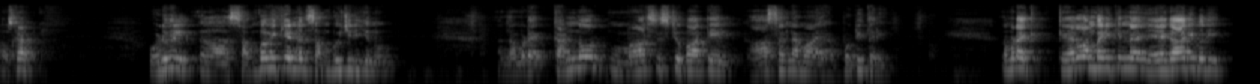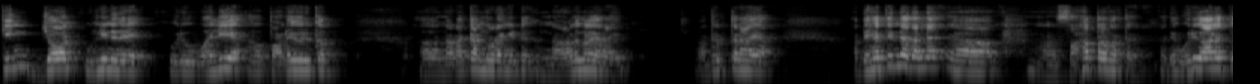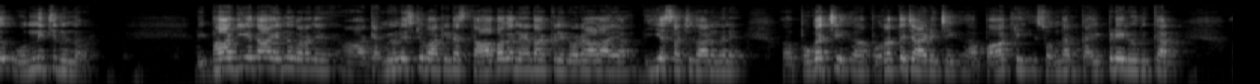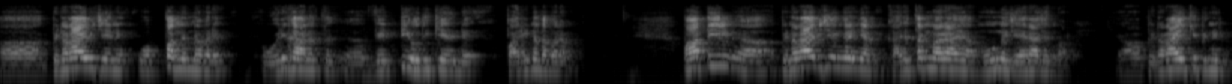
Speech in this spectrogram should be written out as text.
നമസ്കാരം. ഒടുവിൽ സംഭവിക്കേണ്ടത് സംഭവിച്ചിരിക്കുന്നു. നമ്മുടെ കണ്ണൂർ മാർക്സിസ്റ്റ് പാർട്ടിയിൽ ആസന്നമായ പൊട്ടിത്തെറി. നമ്മുടെ കേരളം ഭരിക്കുന്ന ഏകാധിപതി കിങ് ജോൺ ഉണ്ണിനെതിരെ ഒരു വലിയ പടയൊരുക്കം നടക്കാൻ തുടങ്ങിയിട്ട് നാളുകളേറെ അതൃപ്തരായ അദ്ദേഹത്തിന്റെ തന്നെ സഹപ്രവർത്തകർ അത് ഒരു കാലത്ത് ഒന്നിച്ചു നിന്നവർ വിഭാഗീയത എന്ന് പറഞ്ഞ് കമ്മ്യൂണിസ്റ്റ് പാർട്ടിയുടെ സ്ഥാപക നേതാക്കളിൽ ഒരാളായ വി എസ് അച്യുതാനന്ദനെ പുകച്ച് പുറത്ത് ചാടിച്ച് പാർട്ടി സ്വന്തം കൈപ്പിടയിൽ ഒതുക്കാൻ പിണറായി വിജയന് ഒപ്പം നിന്നവരെ ഒരു കാലത്ത് വെട്ടി ഒതുക്കിയതിന്റെ പരിണതഫലം പാർട്ടിയിൽ പിണറായി വിജയൻ കഴിഞ്ഞാൽ കരുത്തന്മാരായ മൂന്ന് ജയരാജന്മാർ. പിണറായിക്ക് പിന്നിൽ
